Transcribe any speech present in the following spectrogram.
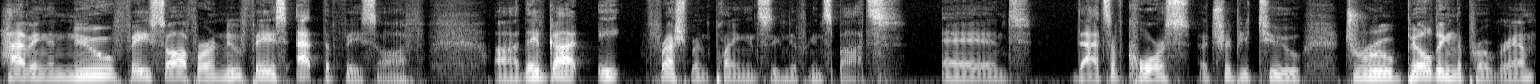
having a new face-off or a new face at the face-off, uh, they've got eight freshmen playing in significant spots, and that's of course a tribute to Drew building the program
